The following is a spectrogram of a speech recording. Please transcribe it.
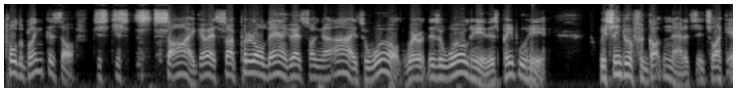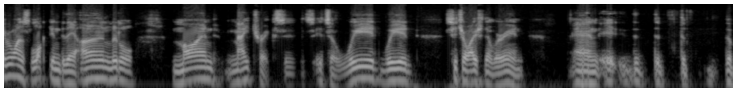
pull the blinkers off. Just just sigh. Go outside. Put it all down. Go outside and go. Ah, it's a world. Where there's a world here. There's people here. We seem to have forgotten that. It's it's like everyone's locked into their own little mind matrix. It's it's a weird weird situation that we're in, and it, the, the the the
